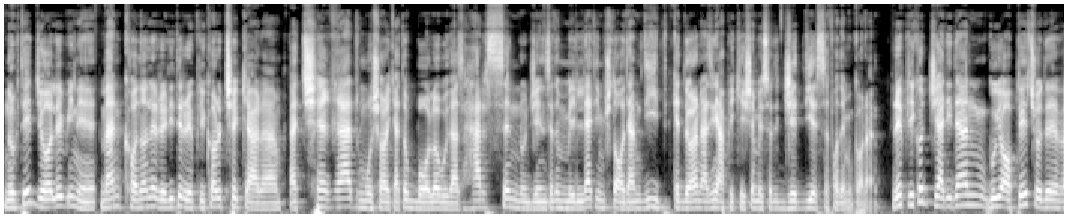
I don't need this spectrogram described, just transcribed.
نکته جالب اینه من کانال ردیت رپلیکا رو چک کردم و چقدر مشارکت ها بالا بود. از هر سن و جنسیت و ملتی می‌شد آدم دید که دارن از این اپلیکیشن به صورت جدی استفاده می‌کنن. رپلیکا جدیدا گویا آپدیت شده و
